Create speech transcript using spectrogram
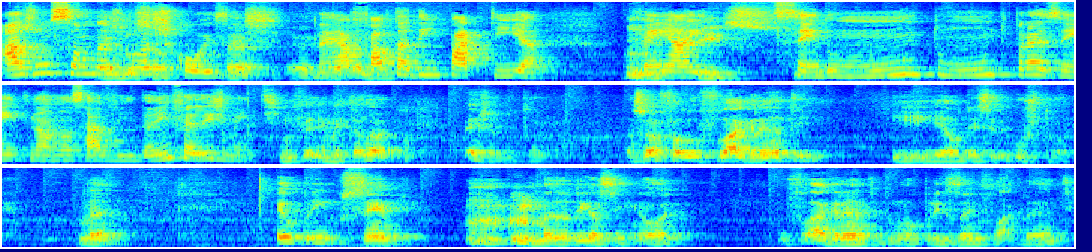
a junção das É a junção. duas coisas. É, é, né? A falta de empatia vem aí Isso. sendo muito, muito presente na nossa vida, infelizmente. Infelizmente. Agora, veja, doutor. A senhora falou flagrante e audiência de custódia, né? Eu brinco sempre, mas eu digo assim, olha, o flagrante de uma prisão em flagrante,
